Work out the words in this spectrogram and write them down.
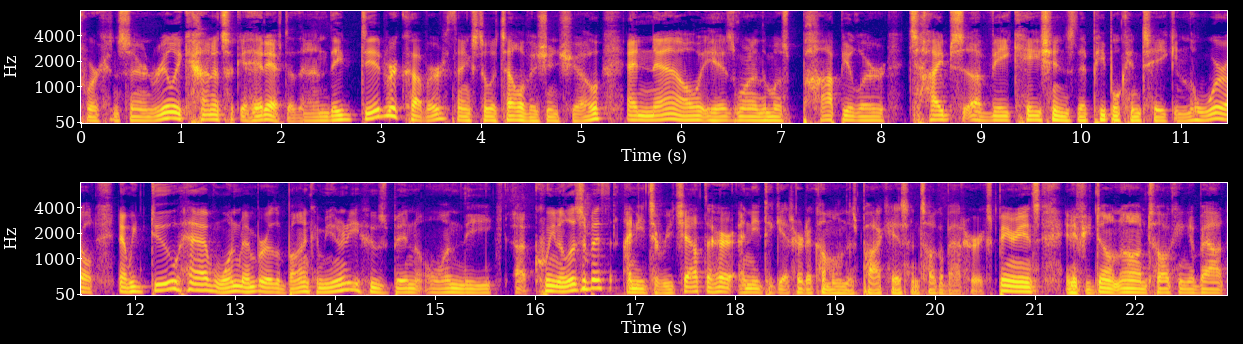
were concerned, really kind of took a hit after that. And they did recover thanks to a television show, and now is one of the most popular types of vacations that people can take in the world. Now, we do have one member of the Bond community who's been on the uh, Queen Elizabeth. I need to reach out to her. I need to get her to come on this podcast and talk about her experience. And if you don't know, I'm talking about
